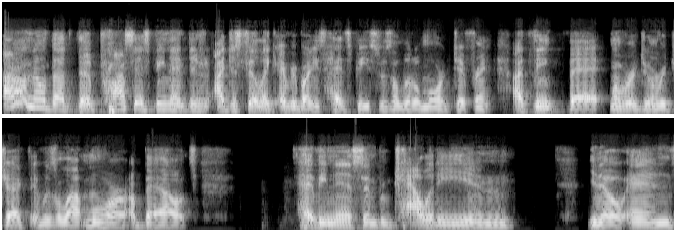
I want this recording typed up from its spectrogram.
I don't know about the process being that different. I just feel like everybody's headspace was a little more different. I think that when we were doing Reject, it was a lot more about heaviness and brutality and, you know, and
